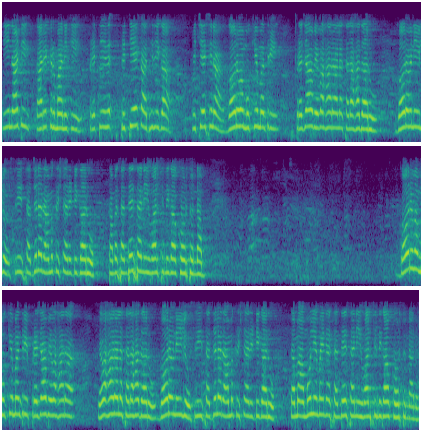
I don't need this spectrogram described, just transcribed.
ఈనాటి కార్యక్రమానికి ప్రత్యే ప్రత్యేక అతిథిగా విచ్చేసిన గౌరవ ముఖ్యమంత్రి ప్రజా వ్యవహారాల సలహాదారు గౌరవనీయులు శ్రీ సజ్జల రామకృష్ణారెడ్డి గారు తమ సందేశాన్ని ఇవ్వాల్సిందిగా కోరుతున్నాం గౌరవ ముఖ్యమంత్రి ప్రజా వ్యవహార వ్యవహారాల సలహాదారు గౌరవనీయులు శ్రీ సజ్జల రామకృష్ణారెడ్డి గారు తమ అమూల్యమైన సందేశాన్ని ఇవ్వాల్సిందిగా కోరుతున్నాను.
